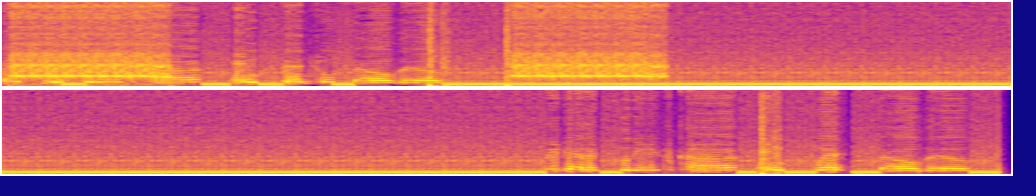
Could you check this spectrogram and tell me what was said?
Head to a police car in Central Belleville. We got a police car in West Belleville.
